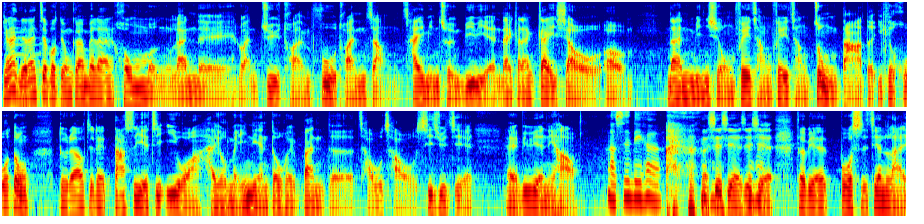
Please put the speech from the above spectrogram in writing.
今天在这部中间要来访问咱的阮剧团副团长蔡明纯 Vivian 来跟咱介绍哦，咱民雄非常非常重大的一个活动，除了这个大事业之一外，还有每一年都会办的草草戏剧节。哎，Vivian 你好。老师你好，谢谢谢谢，特别拨时间来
